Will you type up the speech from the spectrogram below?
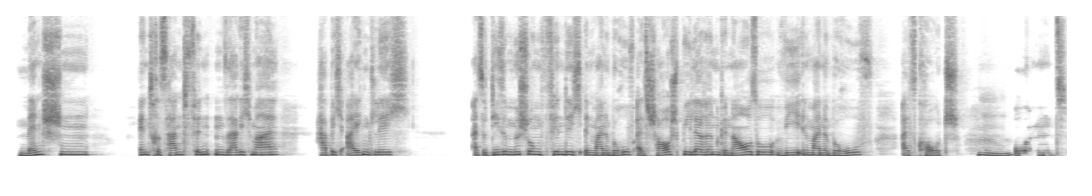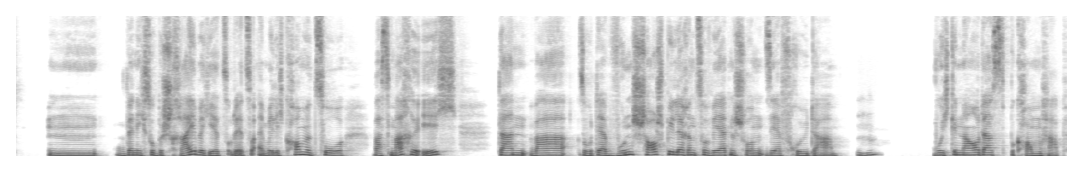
Menschen interessant finden, sage ich mal, habe ich eigentlich also diese Mischung finde ich in meinem Beruf als Schauspielerin genauso wie in meinem Beruf als Coach. Hm. Und mh, mm, wenn ich so beschreibe jetzt oder jetzt so allmählich komme zu, was mache ich, dann war so der Wunsch, Schauspielerin zu werden, schon sehr früh da, mhm. wo ich genau das bekommen habe.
